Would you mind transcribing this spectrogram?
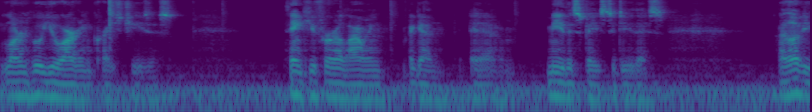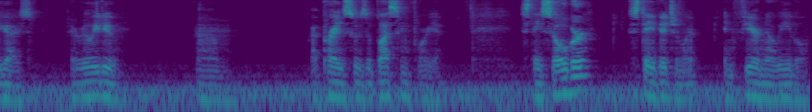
Learn who you are in Christ Jesus. Thank you for allowing, again, um, me the space to do this. I love you guys. I really do. Um, I pray this was a blessing for you. Stay sober, stay vigilant, and fear no evil.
